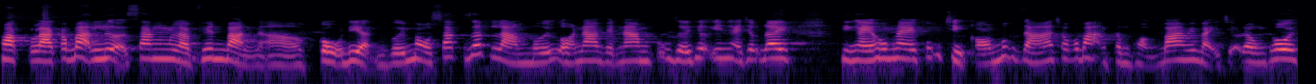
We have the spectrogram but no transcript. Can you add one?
Hoặc là các bạn lựa sang là phiên bản uh, cổ điển với màu sắc rất là mới của Honda Việt Nam cũng giới thiệu ít ngày trước đây. Thì ngày hôm nay cũng chỉ có mức giá cho các bạn tầm khoảng 37 triệu đồng thôi.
